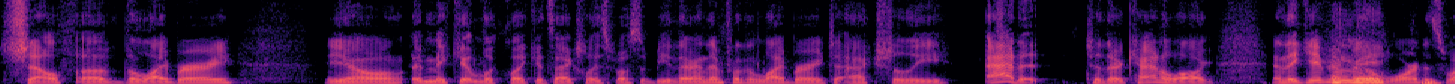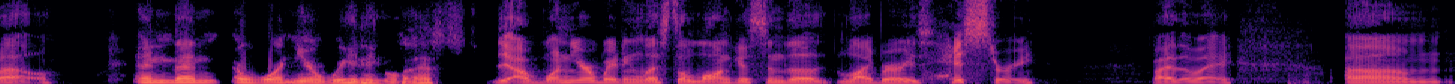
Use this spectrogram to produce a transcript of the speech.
shelf of the library, you know, and make it look like it's actually supposed to be there. And then for the library to actually add it to their catalog. And they gave him And an award as well. And then a one year waiting list. Yeah, a one year waiting list, the longest in the library's history, by the way. Um,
